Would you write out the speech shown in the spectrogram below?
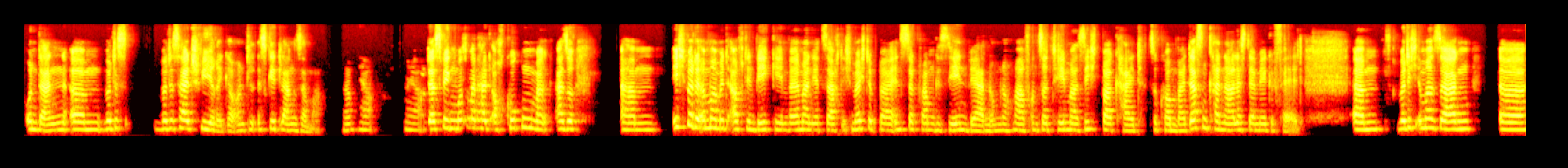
Und dann ähm, wird, es, wird es halt schwieriger und es geht langsamer. Ne? Ja, ja. Und deswegen muss man halt auch gucken, man, also ähm, ich würde immer mit auf den Weg gehen, wenn man jetzt sagt, ich möchte bei Instagram gesehen werden, um nochmal auf unser Thema Sichtbarkeit zu kommen, weil das ein Kanal ist, der mir gefällt, ähm, würde ich immer sagen, äh,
